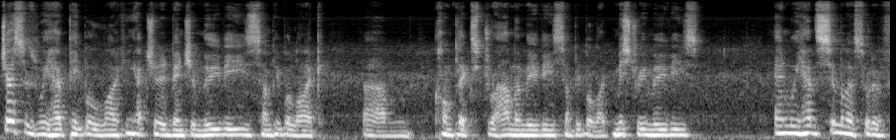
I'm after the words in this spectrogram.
Just as we have people liking action adventure movies, some people like um, complex drama movies, some people like mystery movies. And we have similar sort of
